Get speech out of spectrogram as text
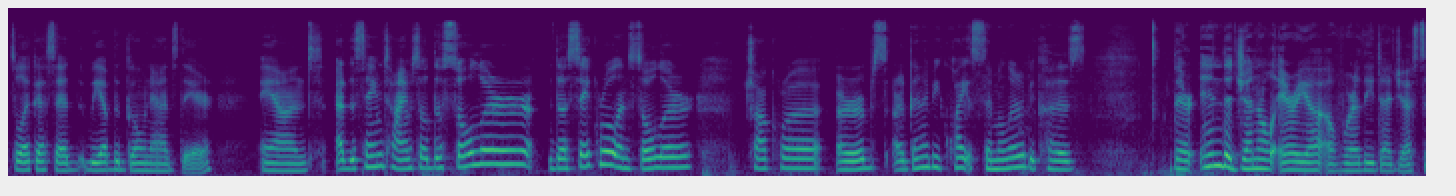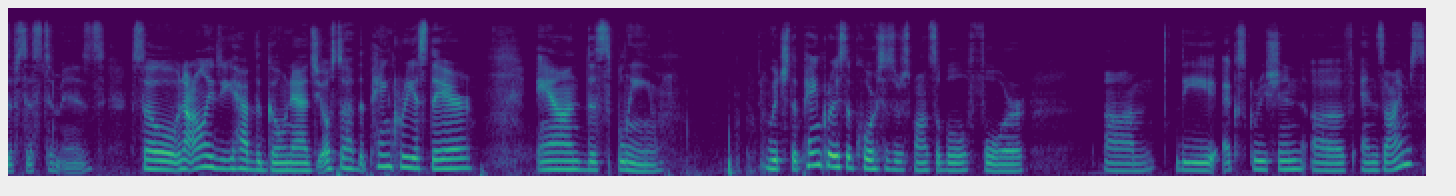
So, like I said, we have the gonads there. And at the same time, so the solar, the sacral and solar chakra herbs are going to be quite similar because they're in the general area of where the digestive system is. So not only do you have the gonads, you also have the pancreas there and the spleen, which the pancreas, of course, is responsible for um, the excretion of enzymes.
